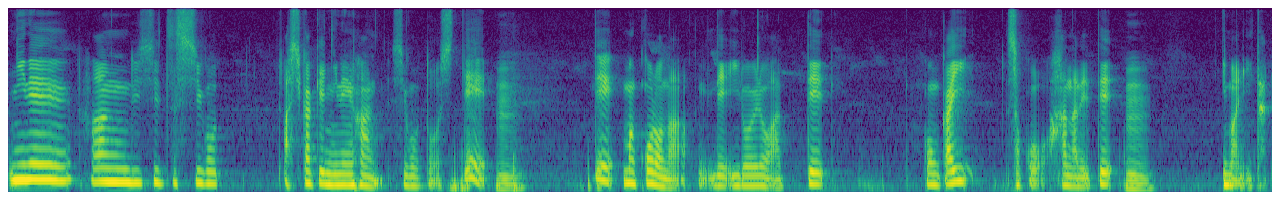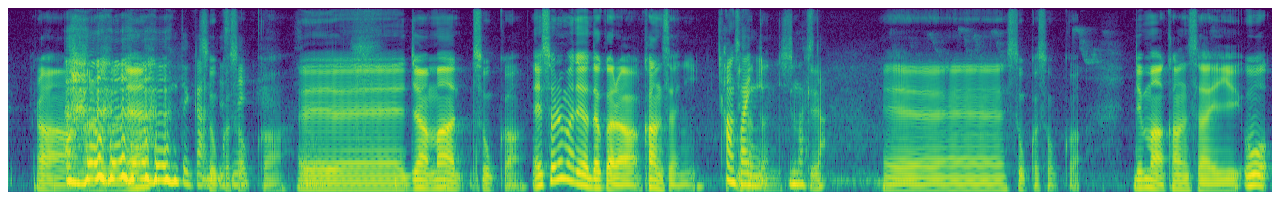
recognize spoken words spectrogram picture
二年半立室仕事足掛け2年半仕事をしてうん。で、まあ、コロナでいろいろあって今回そこを離れてうん。今に至る。ああなるほどね。って感そうかじですね。そうかえー、じゃあまあそうか。えそれまではだから関西に関西にいました。えー、そっかそっか。でまあ関西を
